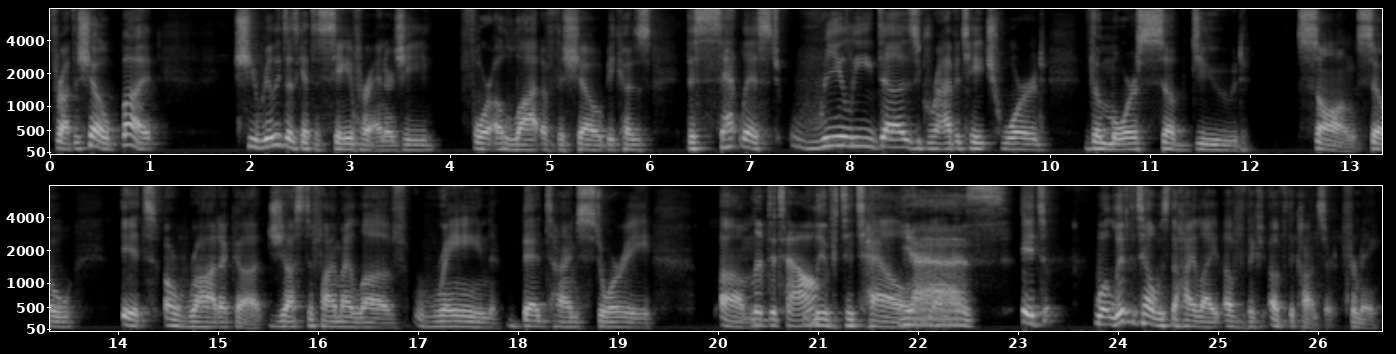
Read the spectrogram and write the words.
throughout the show. But she really does get to save her energy for a lot of the show because the set list really does gravitate toward the more subdued songs. So it's erotica, justify my love, rain, bedtime story. Um, Live to tell. Live to Tell. Yes. It's well, Live to Tell was the highlight of the of the concert for me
